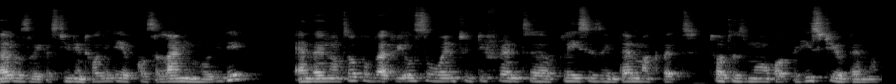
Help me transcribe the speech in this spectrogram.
that was like a student holiday, of course, a learning holiday. And then on top of that, we also went to different uh, places in Denmark that taught us more about the history of Denmark.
